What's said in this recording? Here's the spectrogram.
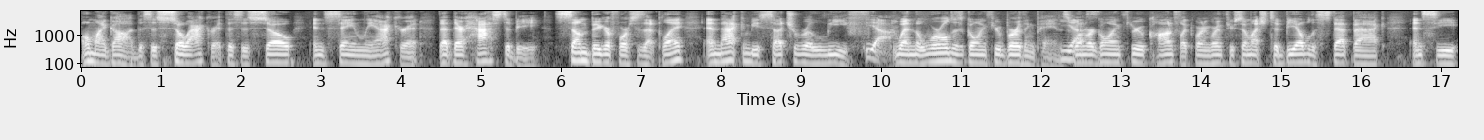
oh my god, this is so accurate, this is so insanely accurate that there has to be some bigger forces at play, and that can be such a relief Yeah. when the world is going through birthing pains, when we're going through conflict, when we're going through so much to be able to step back and see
